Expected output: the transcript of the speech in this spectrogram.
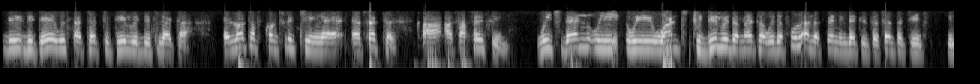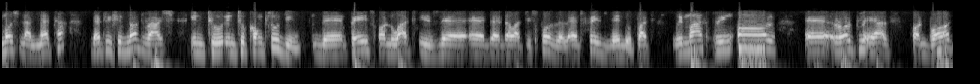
the, the day we started to deal with this matter, a lot of conflicting uh, factors are, are surfacing, which then we we want to deal with the matter with a full understanding that it's a sensitive, emotional matter that we should not rush into into concluding the based on what is uh, at our disposal at face value. But we must bring all uh, role players on board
